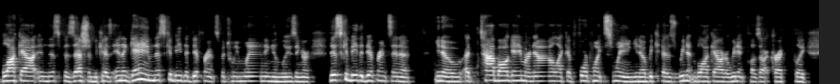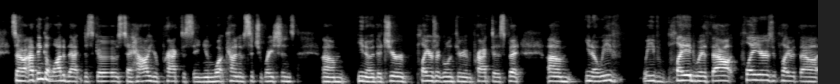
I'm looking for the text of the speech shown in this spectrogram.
block out in this possession because in a game, this could be the difference between winning and losing, or this could be the difference in a you know, a tie ball game or now like a four point swing, you know, because we didn't block out or we didn't close out correctly. So I think a lot of that just goes to how you're practicing and what kind of situations, um, you know, that your players are going through in practice. But, um, you know, we've, we've played without players, we play without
